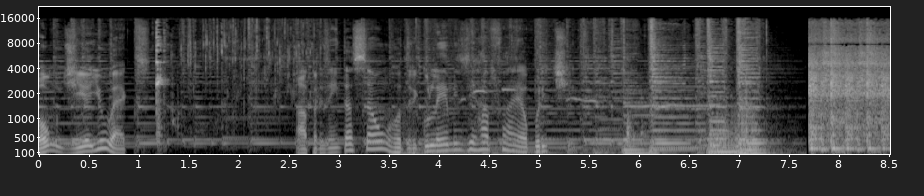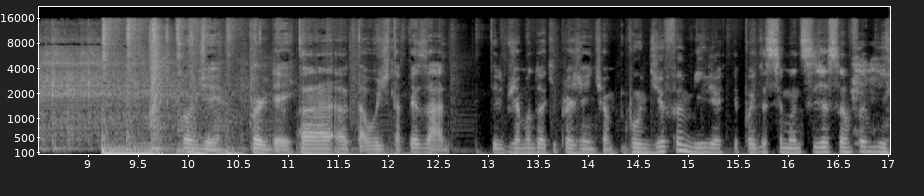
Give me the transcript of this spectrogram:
Bom Dia UX. apresentação: Rodrigo Lemes e Rafael Buriti. Bom dia, acordei. Tá, tá, hoje tá pesado. O Felipe já mandou aqui pra gente, ó. Bom dia, família. Depois da semana vocês já são família.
